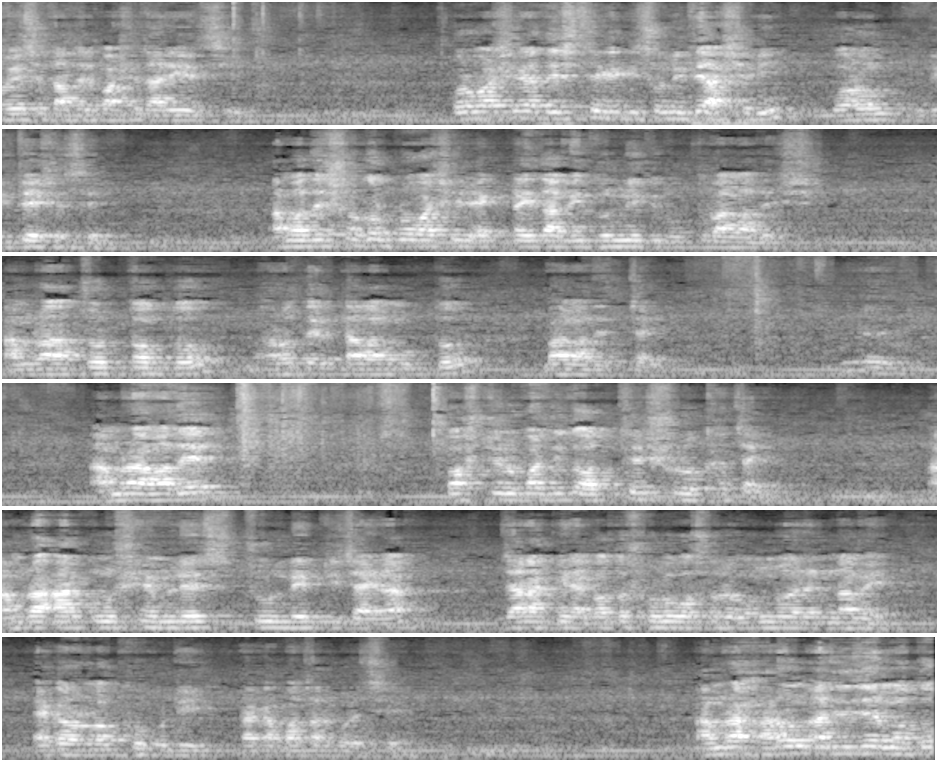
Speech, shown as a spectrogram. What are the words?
হয়েছে তাদের পাশে দাঁড়িয়েছি। প্রবাসীরা দেশ থেকে কিছু নিতে আসেনি, বরং দিতে এসেছে। আমাদের সকল প্রবাসীর একটাই দাবি, দুর্নীতিমুক্ত বাংলাদেশ। আমরা চোরতন্ত্র, ভারতের দালালমুক্ত বাংলাদেশ চাই। আমরা আমাদের কষ্টের উপার্জিত অর্থের সুরক্ষা চাই। আমরা আর কোনো শেমলেস চুল নেত্রী চাই না, যারা কিনা গত ষোলো বছরে উন্নয়নের নামে এগারো লক্ষ কোটি টাকা পাচার করেছে। আমরা হারুন আজিজের মতো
